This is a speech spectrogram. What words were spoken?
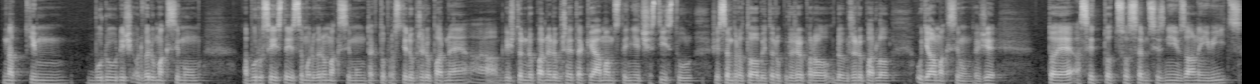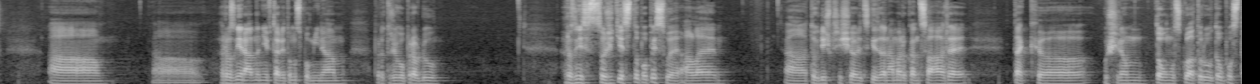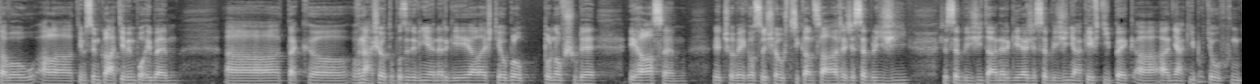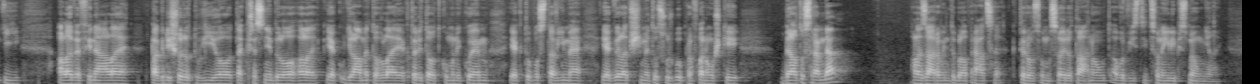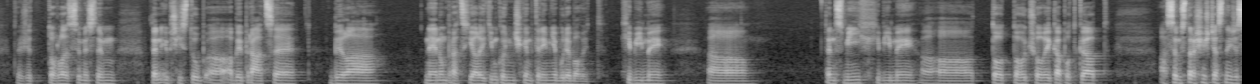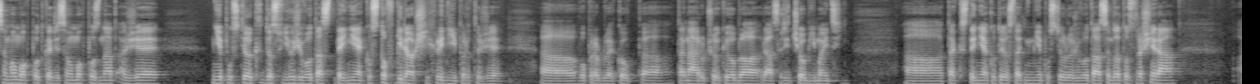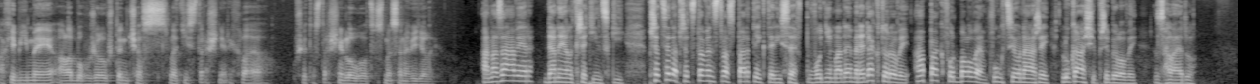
nad tím budu, když odvedu maximum a budu si jistý, že jsem odvedu maximum, tak to prostě dobře dopadne a když to nedopadne dobře, tak já mám stejně čistý stůl, že jsem pro to, aby to dobře dopadlo, dobře dopadlo udělal maximum. Takže to je asi to, co jsem si z něj vzal nejvíc a, a hrozně rád na něj v tady tom vzpomínám, protože opravdu hrozně složitě se to popisuje, ale to, když přišel vždycky za náma do kanceláře, tak uh, už jenom tou muskulaturou, tou postavou, ale tím svým klátivým pohybem, uh, tak uh, vnášel tu pozitivní energii, ale ještě ho bylo plno všude i hlasem. Je člověk ho slyšel už tři kanceláře, že se blíží, že se blíží ta energie, že se blíží nějaký vtípek a, a nějaký potěuchnutí, ale ve finále pak, když šlo do tuhýho, tak přesně bylo, hele, jak uděláme tohle, jak tady to odkomunikujeme, jak to postavíme, jak vylepšíme tu službu pro fanoušky. Byla to sranda, ale zároveň to byla práce, kterou jsme museli dotáhnout a odvíst co nejlíp jsme uměli. Takže tohle si myslím, ten i přístup, aby práce byla nejenom prací, ale i tím koníčkem, který mě bude bavit. Chybí mi ten smích, chybí mi to, toho člověka potkat a jsem strašně šťastný, že jsem ho mohl potkat, že jsem ho mohl poznat a že mě pustil do svého života stejně jako stovky dalších lidí, protože uh, opravdu jako uh, ta náruč ho byla, dá se říct, objímající. Uh, tak stejně jako ty ostatní mě pustil do života a jsem za to strašně rád. A chybí mi, ale bohužel už ten čas letí strašně rychle a už je to strašně dlouho, co jsme se neviděli. A na závěr Daniel Křetínský, předseda představenstva Sparty, který se v původně mladém redaktorovi a pak fotbalovém funkcionáři Lukáši Přibylovi zhlédl.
